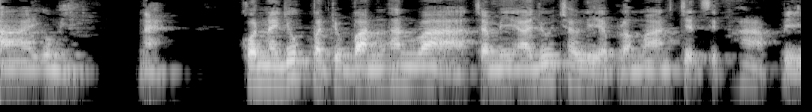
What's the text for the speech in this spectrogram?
ตายก็มีนะคนในยุคปัจจุบันท่านว่าจะมีอายุเฉลี่ยประมาณเจ็ดสิบห้าปี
